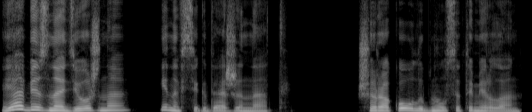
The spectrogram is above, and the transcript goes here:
я безнадежна и навсегда женат. Широко улыбнулся Тамерлан.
